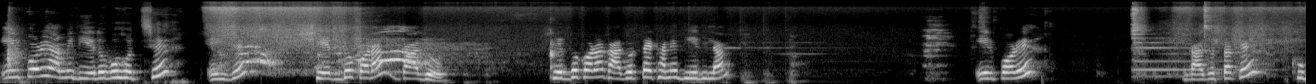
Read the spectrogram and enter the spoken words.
এরপরে আমি দিয়ে দেবো হচ্ছে এই যে সেদ্ধ করা গাজর। সেদ্ধ করা গাজরটা এখানে দিয়ে দিলাম। এরপরে গাজরটাকে খুব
